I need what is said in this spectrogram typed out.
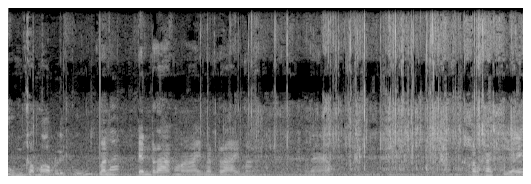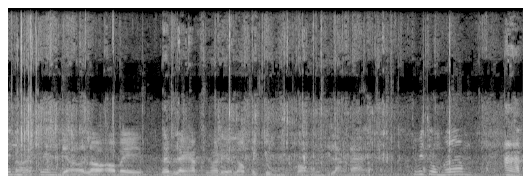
กลุ่มขมับเลยกูมันเป็นรากไม้มันร้ายมากนะครับ ค่อนข้างเกลือเล็กน้อย เดี๋ยวเราเอาไปไม่เป็นไรครับเพราะเดี๋ยวเราไปจุ่มกล่องอื่นทีหลังได้ จะไปจุ่มเพิ่ม อาจ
